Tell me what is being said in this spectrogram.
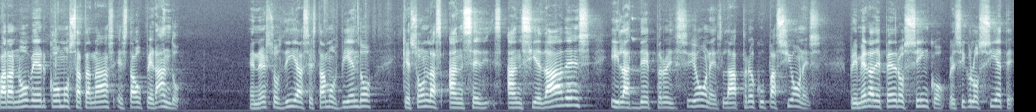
para no ver cómo Satanás está operando. En estos días estamos viendo que son las ansiedades y las depresiones, las preocupaciones. Primera de Pedro 5, versículo 7.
